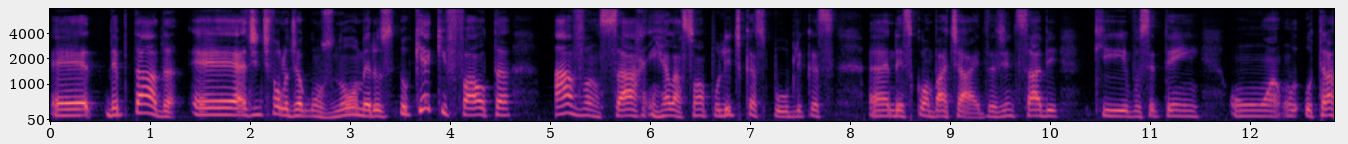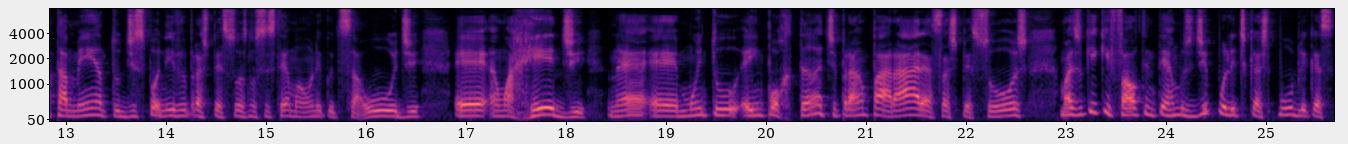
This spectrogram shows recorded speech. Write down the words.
É, deputada, é, a gente falou de alguns números. O que é que falta avançar em relação a políticas públicas uh, nesse combate à AIDS. A gente sabe que você tem um, um, o tratamento disponível para as pessoas no Sistema Único de Saúde, é, é uma rede né, é muito importante para amparar essas pessoas, mas o que, que falta em termos de políticas públicas,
